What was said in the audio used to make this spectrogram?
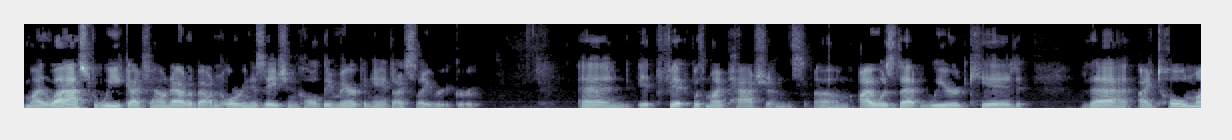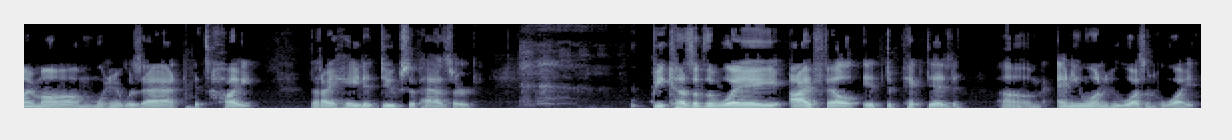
my last week, I found out about an organization called the American Anti Slavery Group. And it fit with my passions. Um, I was that weird kid that I told my mom when it was at its height that I hated Dukes of Hazzard because of the way I felt it depicted um, anyone who wasn't white.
